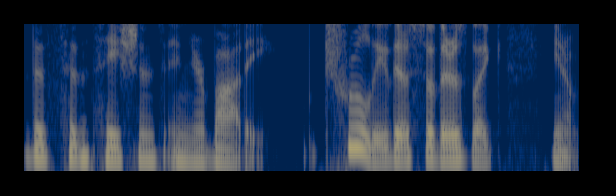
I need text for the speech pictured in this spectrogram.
the sensations in your body. Truly, there's so there's like, you know,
